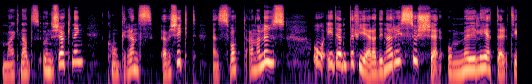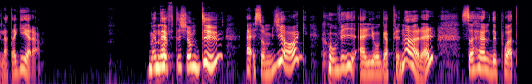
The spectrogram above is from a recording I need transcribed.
marknadsundersökning, konkurrensöversikt, en SWOT-analys och identifiera dina resurser och möjligheter till att agera. Men eftersom du är som jag och vi är yogaprenörer så höll du på att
